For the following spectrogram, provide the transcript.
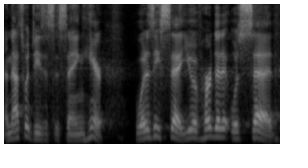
And that's what Jesus is saying here. What does he say? You have heard that it was said,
